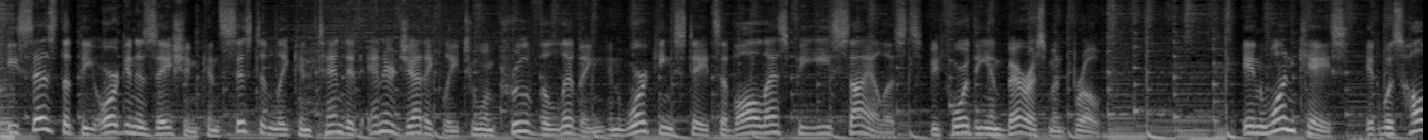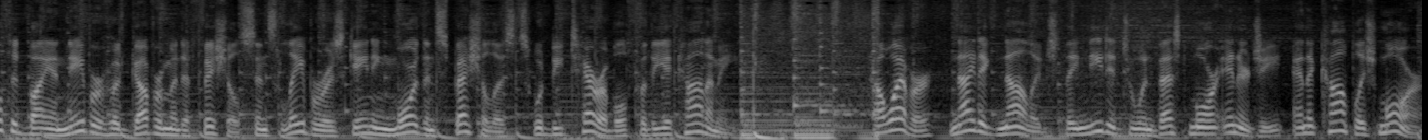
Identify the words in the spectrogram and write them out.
He says that the organization consistently contended energetically to improve the living and working states of all SPE stylists before the embarrassment broke. In one case, it was halted by a neighborhood government official since laborers gaining more than specialists would be terrible for the economy. However, Knight acknowledged they needed to invest more energy and accomplish more.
